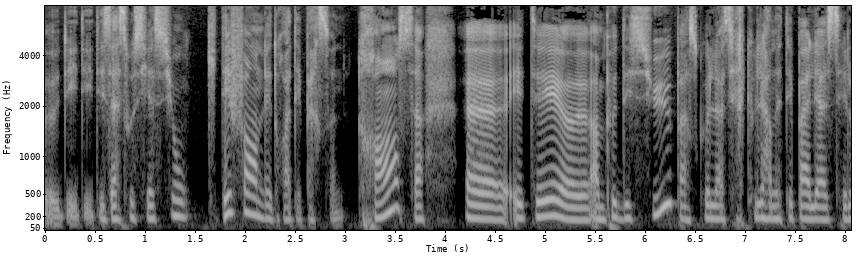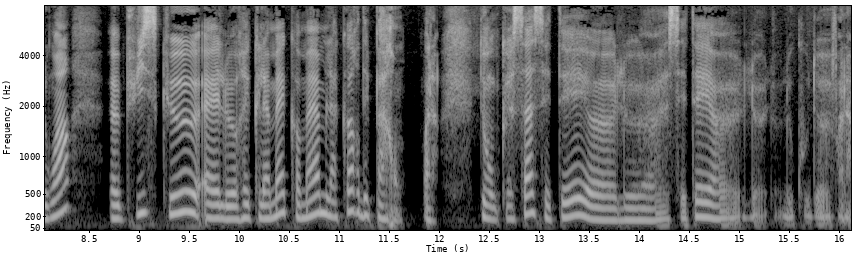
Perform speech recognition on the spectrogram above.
euh, des, des, des, associations qui défendent les droits des personnes trans était un peu déçue parce que la circulaire n'était pas allée assez loin, puisqu'elle réclamait quand même l'accord des parents. Voilà. Donc ça, c'était euh, le, c'était euh, le, coup de voilà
